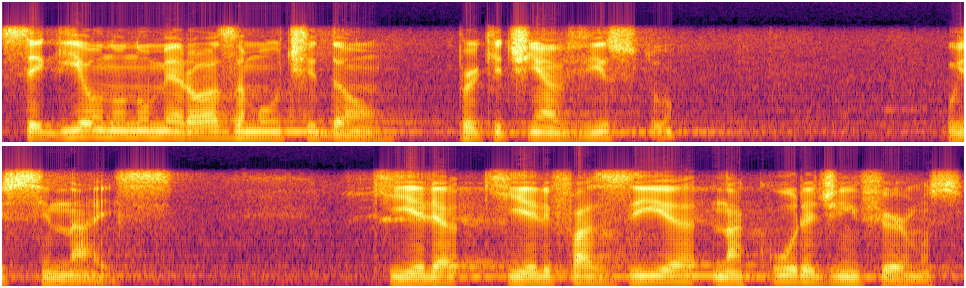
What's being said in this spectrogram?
Seguiam-no numerosa multidão, porque tinha visto os sinais que ele, que ele fazia na cura de enfermos.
